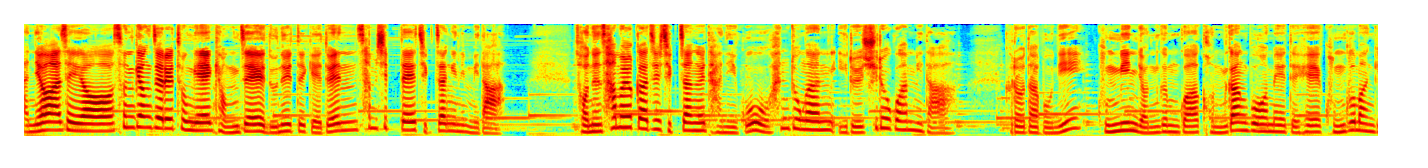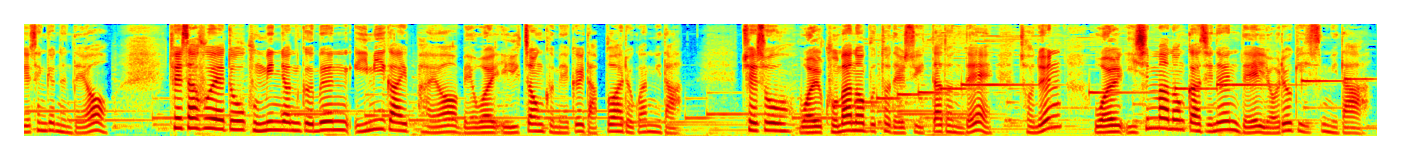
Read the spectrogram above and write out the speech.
안녕하세요. 손경제를 통해 경제에 눈을 뜨게 된 30대 직장인입니다. 저는 3월까지 직장을 다니고 한동안 일을 쉬려고 합니다. 그러다 보니 국민연금과 건강보험에 대해 궁금한 게 생겼는데요. 퇴사 후에도 국민연금은 이미 가입하여 매월 일정 금액을 납부하려고 합니다. 최소 월 9만원부터 낼 수 있다던데 저는 월 20만원까지는 낼 여력이 있습니다.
